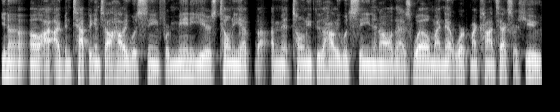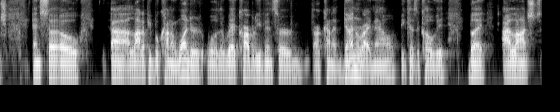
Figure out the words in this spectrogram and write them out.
you know, I, I've been tapping into a Hollywood scene for many years. Tony, I, I met Tony through the Hollywood scene and all that as well. My network, my contacts are huge, and so uh, a lot of people kind of wondered, well, the red carpet events are are kind of done right now because of COVID. But I launched,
